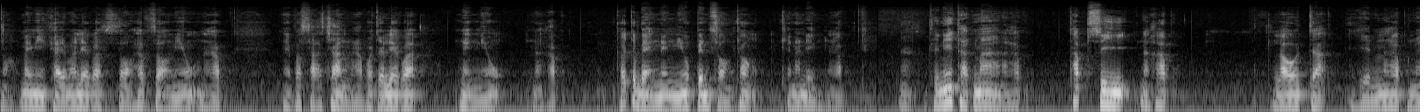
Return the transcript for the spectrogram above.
เนาะไม่มีใครมาเรียกว่า2ทับ2นิ้วนะครับ ในภาษาช่างนะครับเขาจะเรียกว่า 1 นิ้วนะครับเขาจะแบ่ง 1 นิ้วเป็น 2 ช่องแค่นั้นเองนะครับนะทีนี้ถัดมานะครับทับ C นะครับ เราจะเห็นนะครับใน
